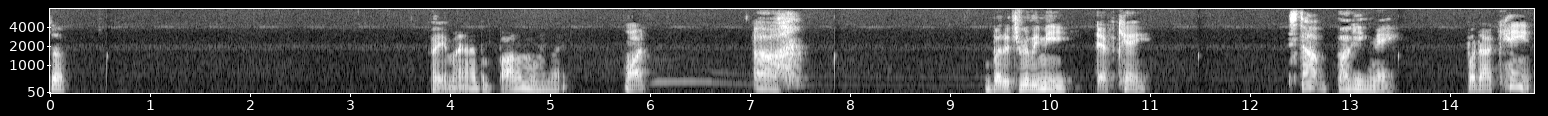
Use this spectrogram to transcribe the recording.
Up? Wait, am I at the bottom or am I? What? Uh But it's really me, FK. stop bugging me. But I can't.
